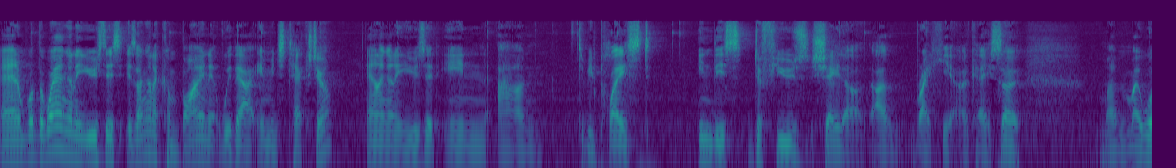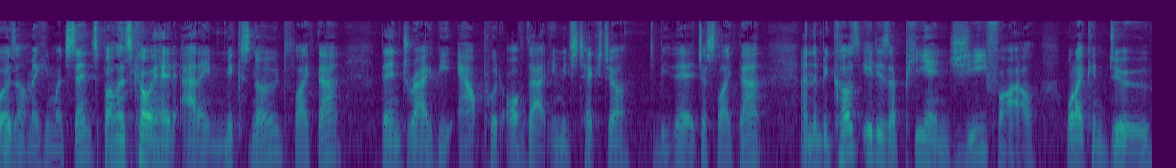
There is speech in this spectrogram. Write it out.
And what the way I'm going to use this is I'm going to combine it with our image texture, and I'm going to use it in um, to be placed in this diffuse shader uh, right here. Okay, so my, my words aren't making much sense, but let's go ahead add a mix node like that then drag the output of that image texture to be there just like that. And then because it is a PNG file, what I can do,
